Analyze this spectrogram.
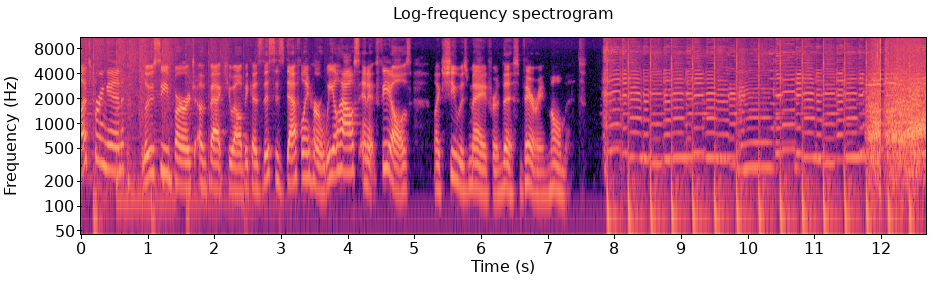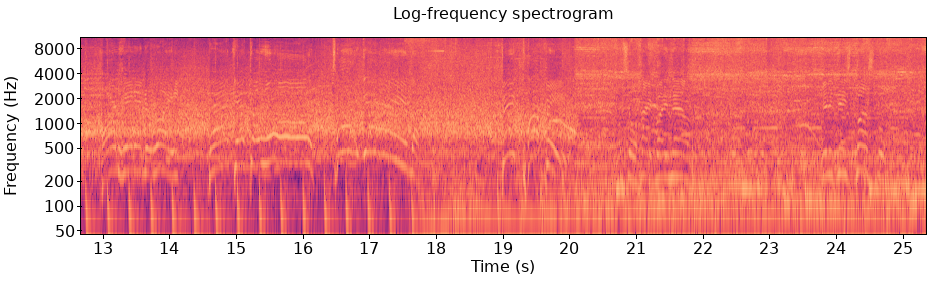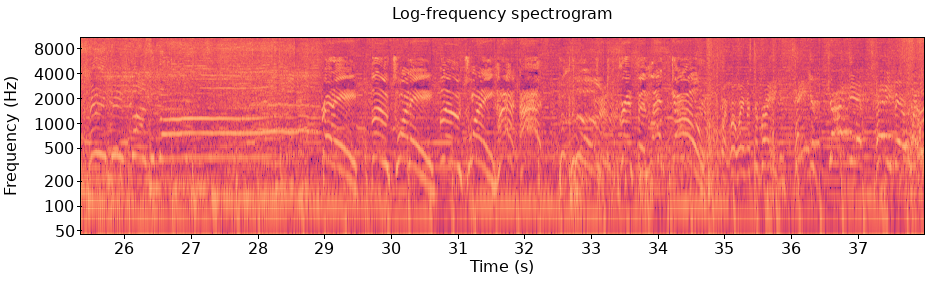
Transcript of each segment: let's bring in Lucy Burdge of BetQL because this is definitely her wheelhouse and it feels like she was made for this very moment. 20! Blue 20! Hot, hot! Griffin, let's go! Wait, wait, wait, Mr. Brady! Take your goddamn teddy bear with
